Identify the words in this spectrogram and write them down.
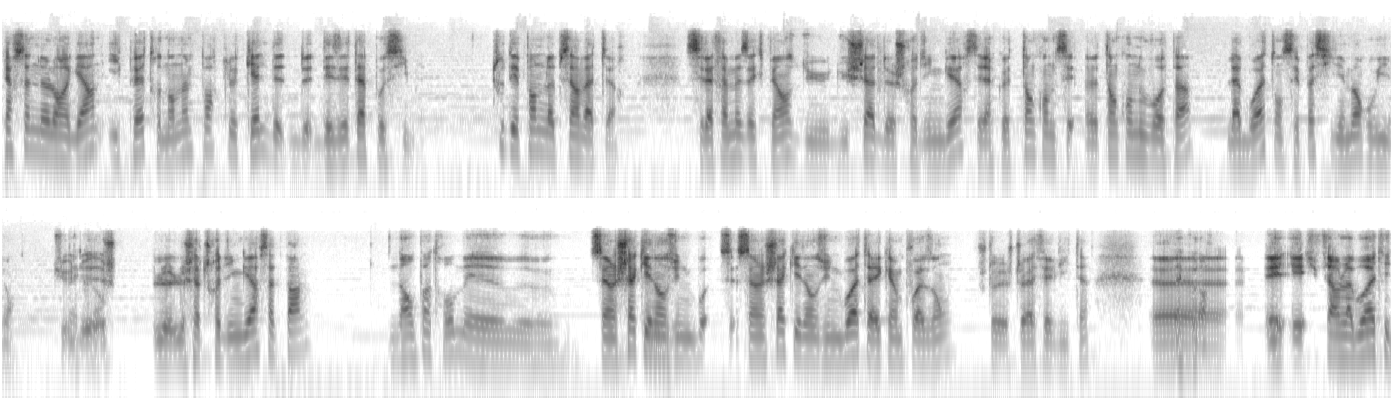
personne ne le regarde, il peut être dans n'importe lequel de- de- des états possibles. Tout dépend de l'observateur. C'est la fameuse expérience du, du chat de Schrödinger, c'est-à-dire que tant qu'on euh, tant qu'on n'ouvre pas la boîte, on ne sait pas s'il est mort ou vivant. Tu- le, D'accord. le- le chat de Schrödinger, ça te parle? Non, pas trop, mais. euh, C'est un chat qui est dans une c'est c'est un chat qui est dans une boîte avec un poison. Je te, je te la fais vite. hein. Euh, D'accord. et, tu fermes la boîte et,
